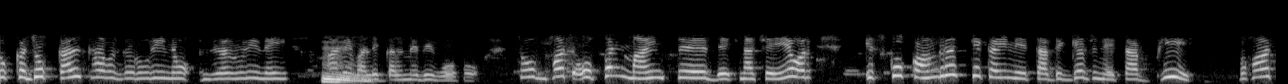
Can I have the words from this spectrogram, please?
तो जो कल था वो ज़रूरी नो ज़रूरी नहीं हम्म। आने वाले कल में भी वो हो तो बहुत ओपन माइंड से देखना चाहिए और इसको कांग्रेस के कई नेता दिग्गज नेता भी बहुत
